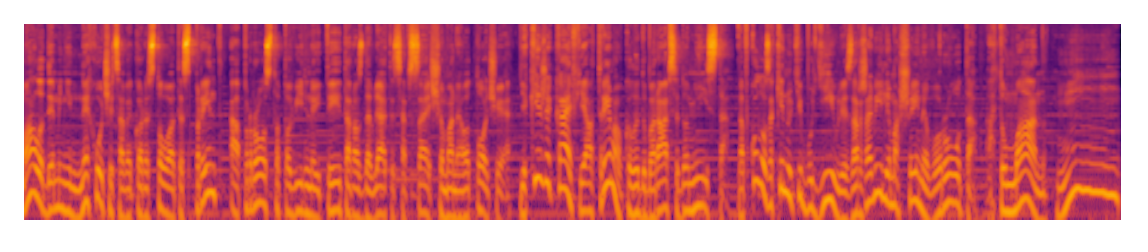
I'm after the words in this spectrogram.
мало де мені не хочеться використовувати спринт, а просто повільно йти та роздивлятися все, що мене оточує. Який же кайф я отримав, коли добирався до міста? Навколо закинуті будівлі, заржавілі машини, ворота, а туман. Ммм.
